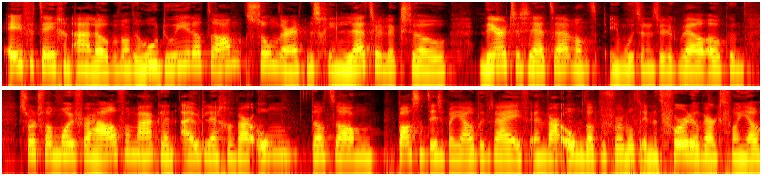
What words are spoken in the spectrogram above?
even tegenaan lopen. Want hoe doe je dat dan? Zonder het misschien letterlijk zo neer te zetten. Want je moet er natuurlijk wel ook een soort van mooi verhaal van maken en uitleggen waarom dat dan passend is bij jouw bedrijf. En waarom dat bijvoorbeeld in het voordeel werkt van jouw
